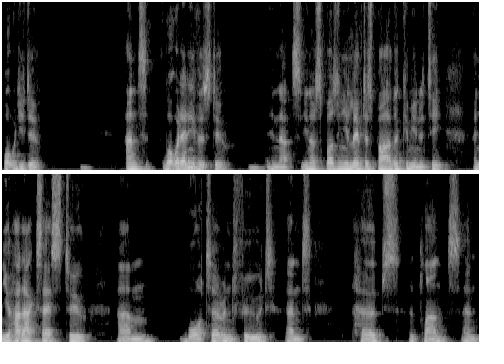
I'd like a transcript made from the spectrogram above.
What would you do? And what would any of us do in that? You know, supposing you lived as part of a community and you had access to um, water and food and herbs and plants and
